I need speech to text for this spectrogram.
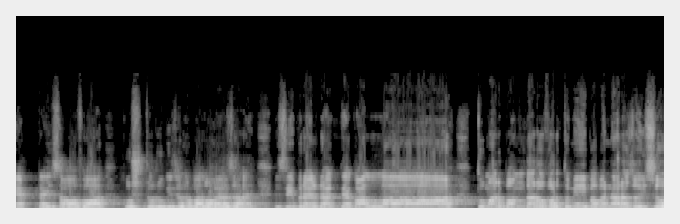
একটাই চাওয়া পাওয়া কুষ্ঠ রোগী যেন ভালো হয়ে যায়। জিব্রাইল ডাক, দেখো, আল্লাহ, তোমার বন্দার ওপর তুমি এইভাবে নারাজ হইছো।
